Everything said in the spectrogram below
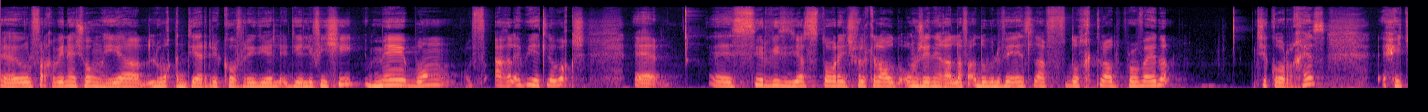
والفرق بيناتهم هي الوقت ديال ال recovery ديال ديال les fichiers. mais bon في أغلبية الوقت أه ال service ديال storage في ال cloud en général لا في AWS لا في d'autres cloud provider تيكون رخيص حيت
